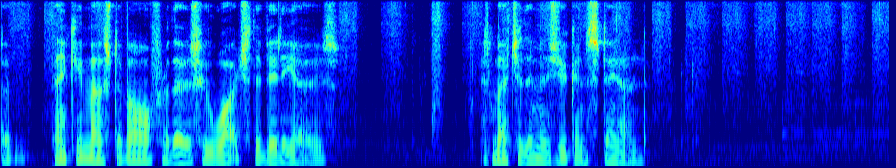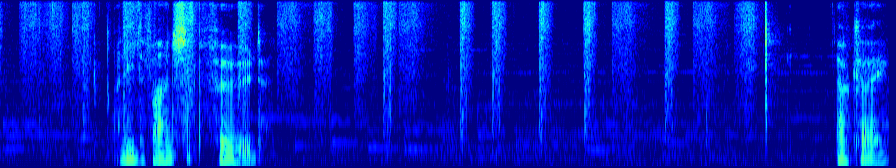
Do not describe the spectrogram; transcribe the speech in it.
But thank you most of all for those who watch the videos. As much of them as you can stand. I need to find some food. Okay,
